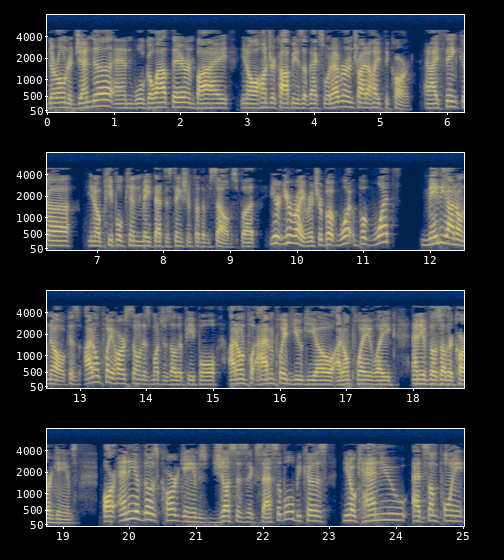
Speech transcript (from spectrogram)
their own agenda and will go out there and buy, you know, a hundred copies of X whatever and try to hype the card. And I think, uh, you know, people can make that distinction for themselves. But you're, you're right, Richard. But what, but what maybe I don't know because I don't play Hearthstone as much as other people. I don't. Pl- I haven't played Yu-Gi-Oh. I don't play like any of those other card games. Are any of those card games just as accessible? Because you know, can you at some point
